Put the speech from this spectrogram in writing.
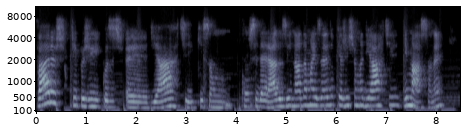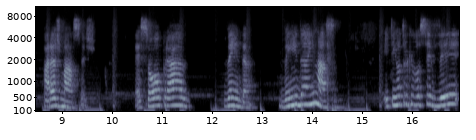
vários tipos de coisas é, de arte que são consideradas e nada mais é do que a gente chama de arte de massa, né? Para as massas. É só para venda, venda em massa. E tem outro que você vê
